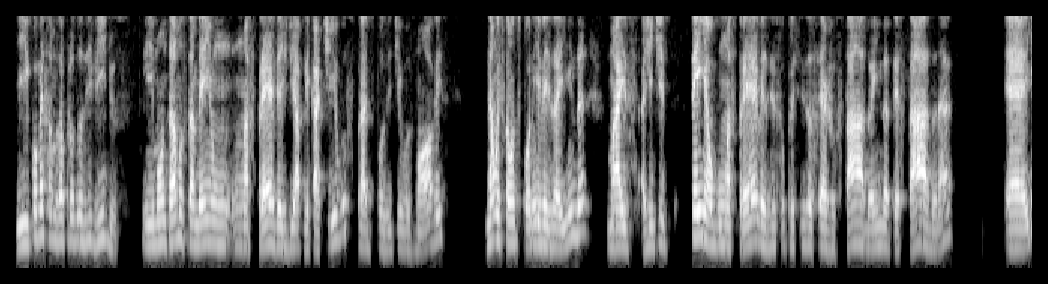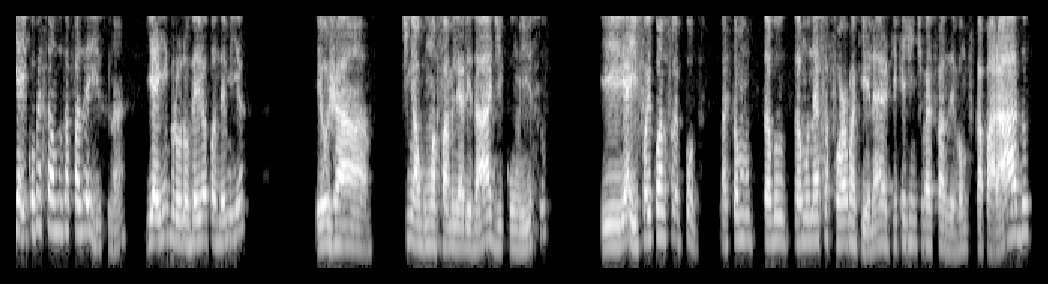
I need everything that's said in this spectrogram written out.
E começamos a produzir vídeos. E montamos também um, umas prévias de aplicativos para dispositivos móveis. Não estão disponíveis ainda, mas a gente tem algumas prévias, isso precisa ser ajustado, ainda testado, né? É, e aí começamos a fazer isso, né? E aí, Bruno, veio a pandemia. Eu já tinha alguma familiaridade com isso. E aí foi quando falei, pô, nós estamos nessa forma aqui, né? O que, que a gente vai fazer? Vamos ficar parado?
